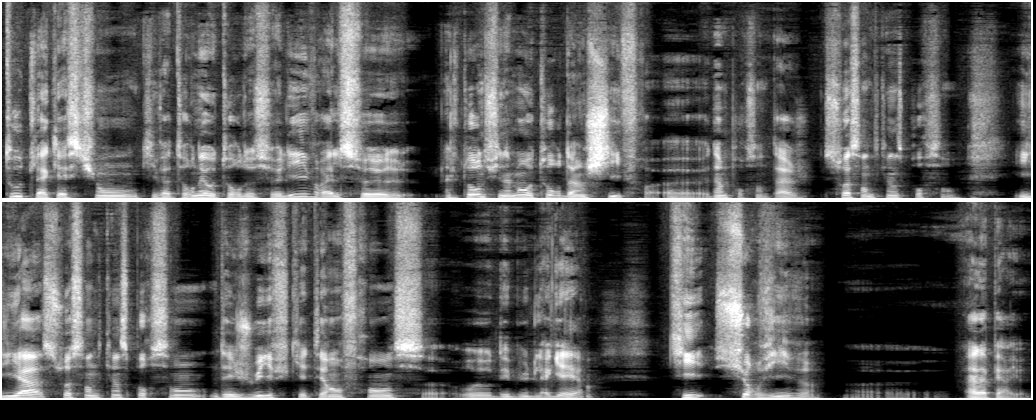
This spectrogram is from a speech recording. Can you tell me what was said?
Toute la question qui va tourner autour de ce livre, elle se elle tourne finalement autour d'un chiffre, euh, d'un pourcentage, 75%. Il y a 75% des juifs qui étaient en France euh, au début de la guerre qui survivent euh, à la période.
